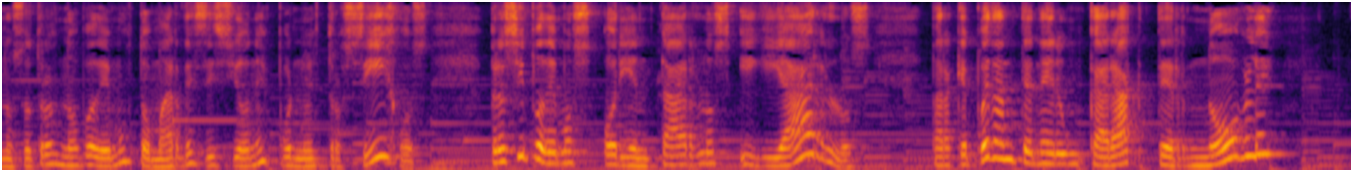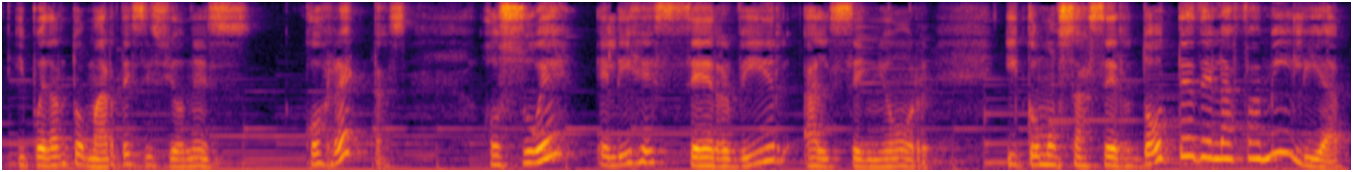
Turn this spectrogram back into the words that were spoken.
nosotros no podemos tomar decisiones por nuestros hijos, pero sí podemos orientarlos y guiarlos para que puedan tener un carácter noble y puedan tomar decisiones correctas. Josué elige servir al Señor y como sacerdote de la familia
